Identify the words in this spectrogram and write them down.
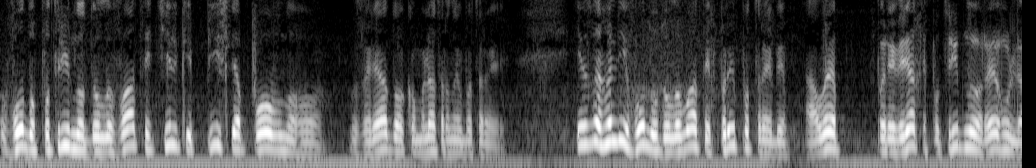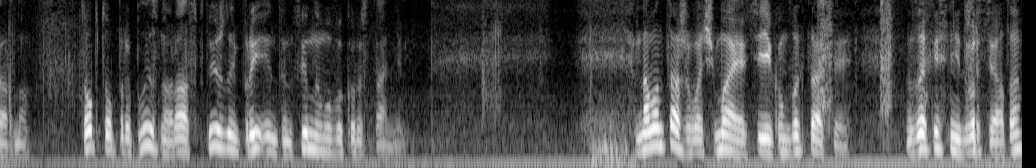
воду потрібно доливати тільки після повного заряду акумуляторної батареї. І взагалі воду доливати при потребі, але перевіряти потрібно регулярно, тобто приблизно раз в тиждень при інтенсивному використанні. Навантажувач має в цій комплектації захисні дверцята.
